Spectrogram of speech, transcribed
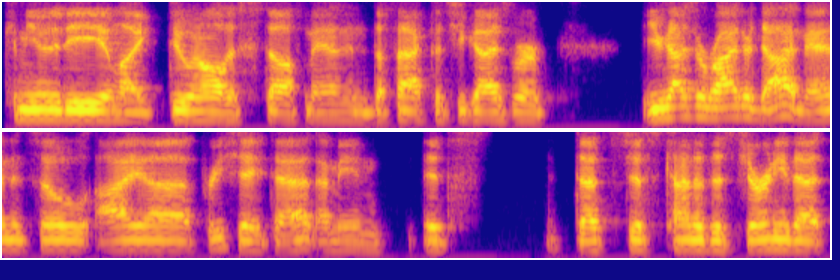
community and like doing all this stuff, man. And the fact that you guys were you guys are ride or die, man. And so I uh, appreciate that. I mean, it's that's just kind of this journey that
